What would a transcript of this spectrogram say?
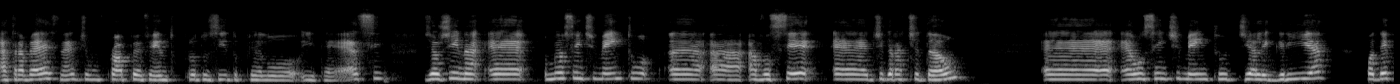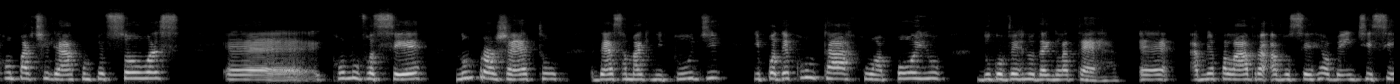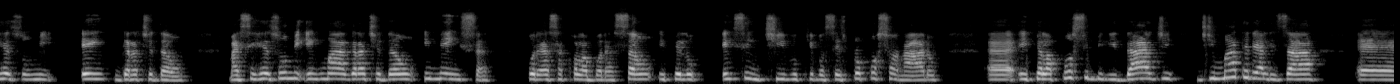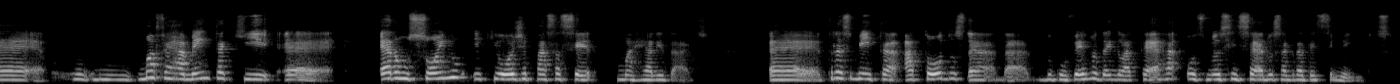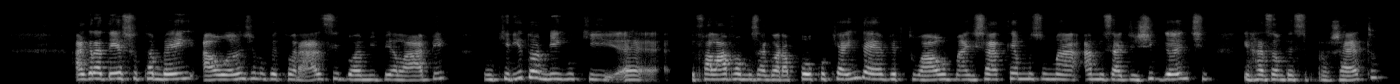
através né, de um próprio evento produzido pelo ITS. Georgina, é, o meu sentimento é, a, a, você é de gratidão, é, é um sentimento de alegria, poder compartilhar com pessoas é, como você num projeto dessa magnitude e poder contar com o apoio do governo da Inglaterra. É, a minha palavra a você realmente se resume em gratidão, mas se resume em uma gratidão imensa por essa colaboração e pelo incentivo que vocês proporcionaram é, e pela possibilidade de materializar é, uma ferramenta que é, era um sonho e que hoje passa a ser uma realidade. É, transmita a todos da, da, do governo da Inglaterra os meus sinceros agradecimentos. Agradeço também ao Ângelo Vettorazzi, do AMB Lab, um querido amigo que é, falávamos agora há pouco, que ainda é virtual, mas já temos uma amizade gigante em razão desse projeto.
